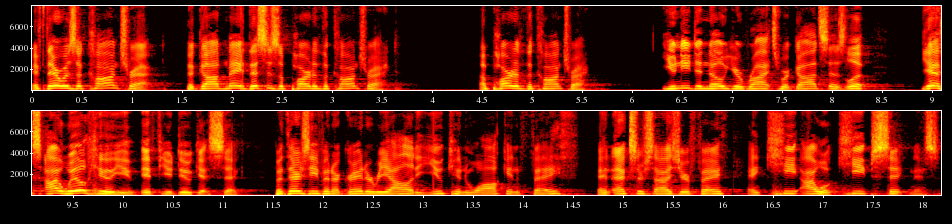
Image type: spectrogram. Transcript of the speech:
If there was a contract that God made, this is a part of the contract. A part of the contract. You need to know your rights where God says, Look, yes, I will heal you if you do get sick. But there's even a greater reality. You can walk in faith and exercise your faith, and keep, I will keep sickness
